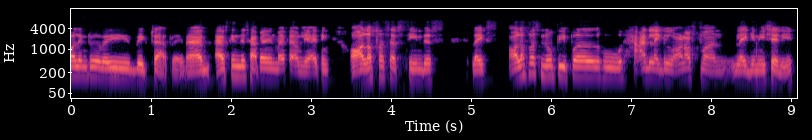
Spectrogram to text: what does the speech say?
fall into a very big trap right I've, I've seen this happen in my family i think all of us have seen this like all of us know people who had like a lot of fun like initially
